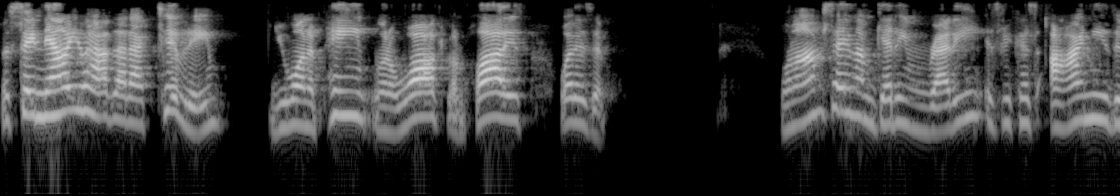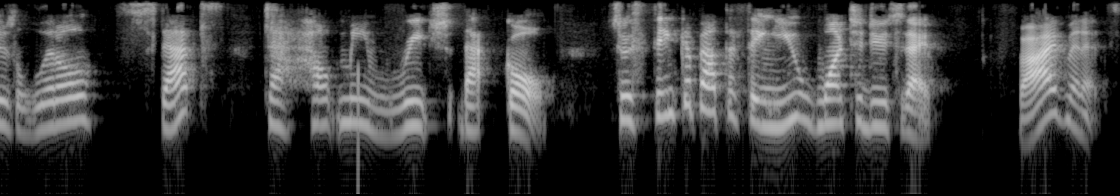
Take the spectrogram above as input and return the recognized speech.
But say now you have that activity, you want to paint, you want to walk, you want Pilates, what is it? When I'm saying I'm getting ready, is because I need those little steps to help me reach that goal. So think about the thing you want to do today. Five minutes.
